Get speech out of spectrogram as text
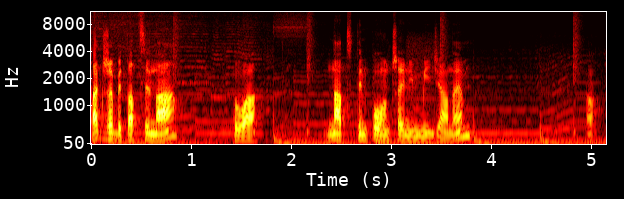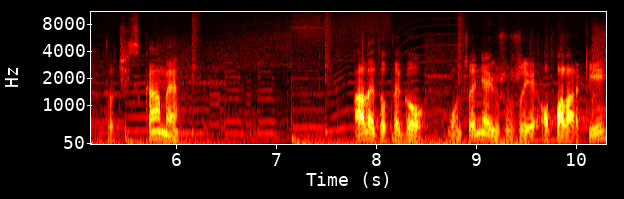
Tak, żeby ta cyna była nad tym połączeniem miedzianym. O, dociskamy. Ale do tego łączenia już użyję opalarki,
